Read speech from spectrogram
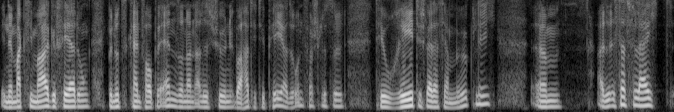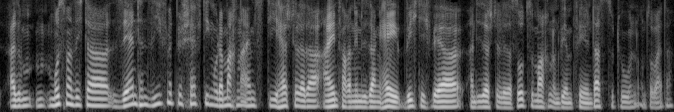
in der Maximalgefährdung. Benutze kein VPN, sondern alles schön über HTTP, also unverschlüsselt. Theoretisch wäre das ja möglich. Ähm, also ist das vielleicht, also muss man sich da sehr intensiv mit beschäftigen oder machen einem die Hersteller da einfach, indem sie sagen, hey, wichtig wäre an dieser Stelle das so zu machen und wir empfehlen das zu tun und so weiter?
